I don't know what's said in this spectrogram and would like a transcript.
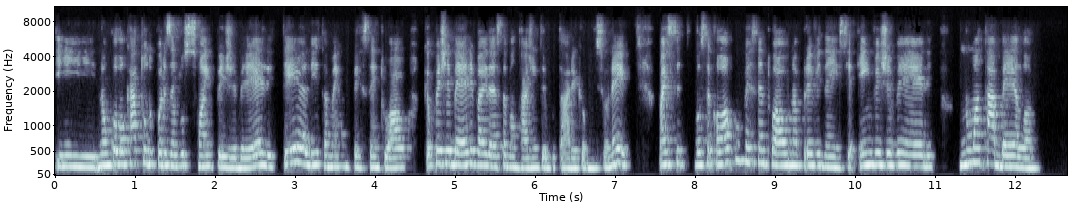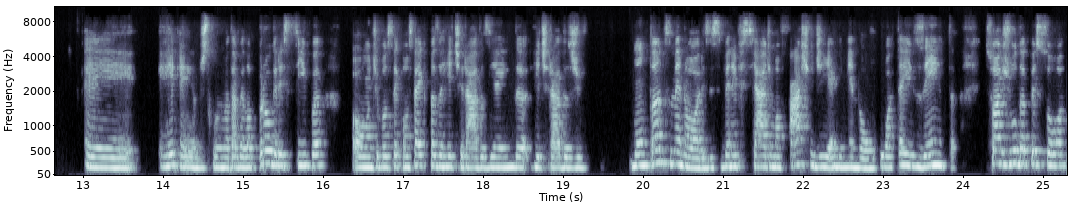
e não colocar tudo, por exemplo, só em PGBL, ter ali também um percentual, porque o PGBL vai dar essa vantagem tributária que eu mencionei, mas se você coloca um percentual na Previdência em VGBL, numa tabela, é, é, desculpa, uma tabela progressiva, onde você consegue fazer retiradas e ainda retiradas de montantes menores e se beneficiar de uma faixa de IR menor ou até isenta, isso ajuda a pessoa,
